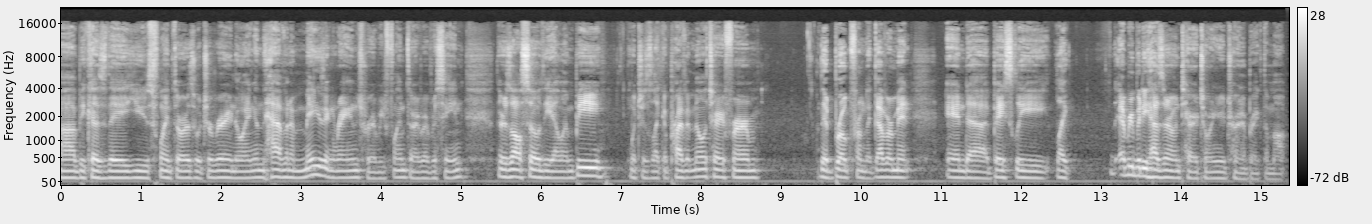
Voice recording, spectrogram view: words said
uh, because they use flamethrowers, which are very annoying and have an amazing range for every flamethrower I've ever seen. There's also the LMB, which is like a private military firm that broke from the government, and uh, basically like everybody has their own territory, and you're trying to break them up.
